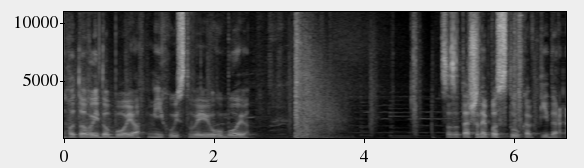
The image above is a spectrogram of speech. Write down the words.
готовий до бою, мій хуй з твоєю губою. Це за те, що не постукав, підар.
